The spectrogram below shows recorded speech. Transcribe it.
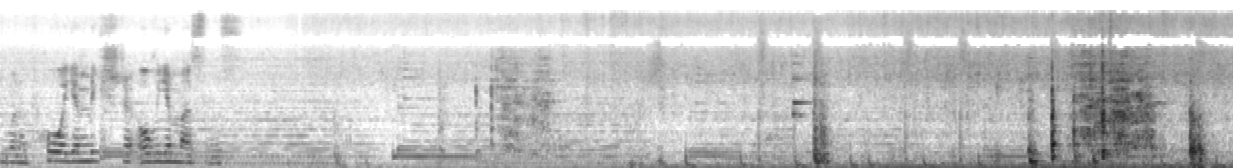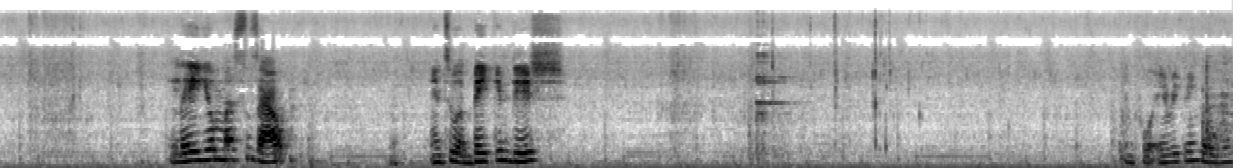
You wanna pour your mixture over your mussels. Lay your mussels out into a baking dish. And pour everything over.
